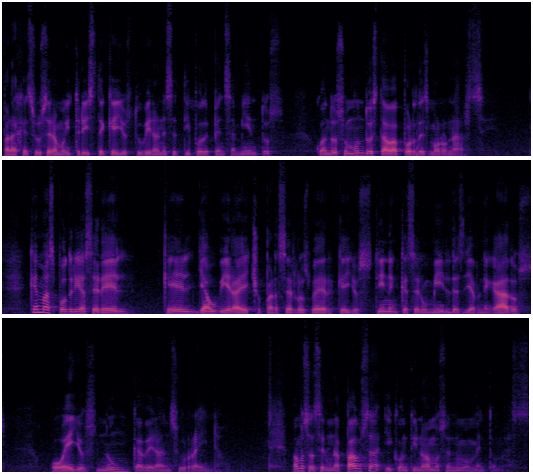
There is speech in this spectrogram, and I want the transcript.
Para Jesús era muy triste que ellos tuvieran ese tipo de pensamientos cuando su mundo estaba por desmoronarse. ¿Qué más podría ser Él que Él ya hubiera hecho para hacerlos ver que ellos tienen que ser humildes y abnegados o ellos nunca verán su reino? Vamos a hacer una pausa y continuamos en un momento más.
